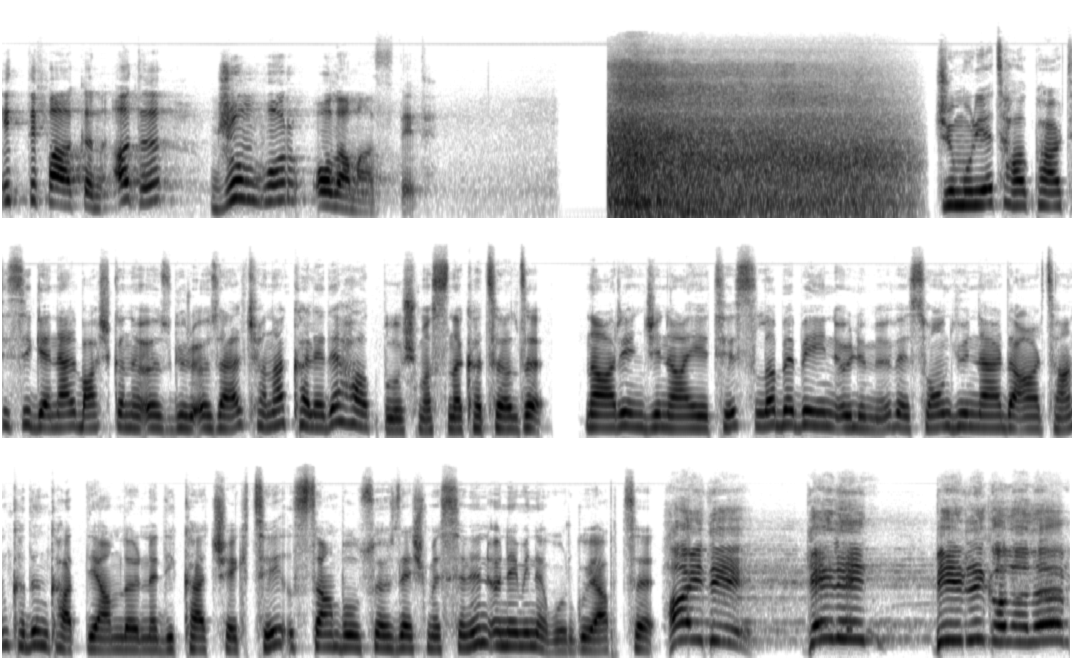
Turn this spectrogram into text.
ittifakın adı Cumhur olamaz dedi. Cumhuriyet Halk Partisi Genel Başkanı Özgür Özel Çanakkale'de halk buluşmasına katıldı. Narin cinayeti, Sıla bebeğin ölümü ve son günlerde artan kadın katliamlarına dikkat çekti. İstanbul Sözleşmesi'nin önemine vurgu yaptı. Haydi gelin birlik olalım.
